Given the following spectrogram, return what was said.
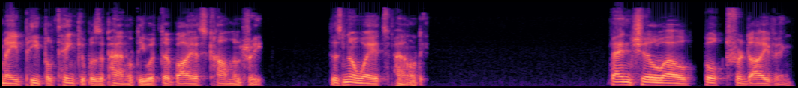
made people think it was a penalty with their biased commentary. There's no way it's a penalty. Ben Chilwell booked for diving.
